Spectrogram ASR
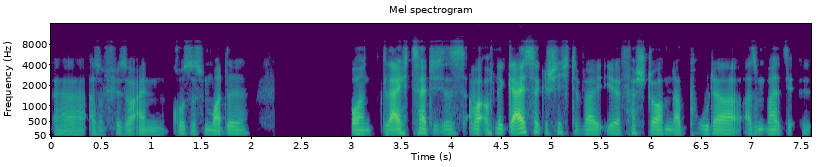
äh also für so ein großes Model. Und gleichzeitig ist es aber auch 'ne Geistergeschichte, weil ihr verstorbener Bruder also äh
